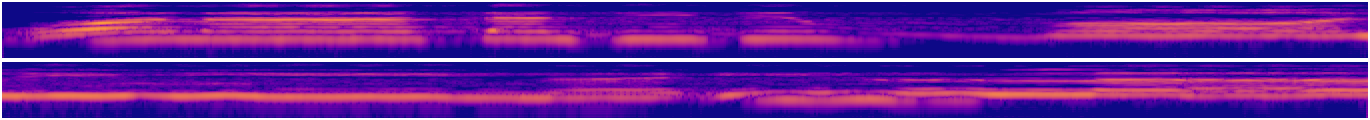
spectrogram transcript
ولا تزد الظالمين إلا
